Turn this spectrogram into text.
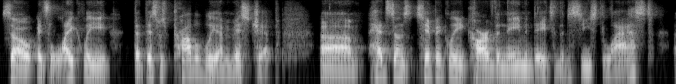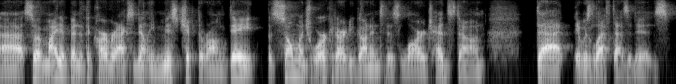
So it's likely that this was probably a mischip. Um, headstones typically carve the name and dates of the deceased last. Uh, so it might have been that the carver accidentally mischipped the wrong date, but so much work had already gone into this large headstone that it was left as it is.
